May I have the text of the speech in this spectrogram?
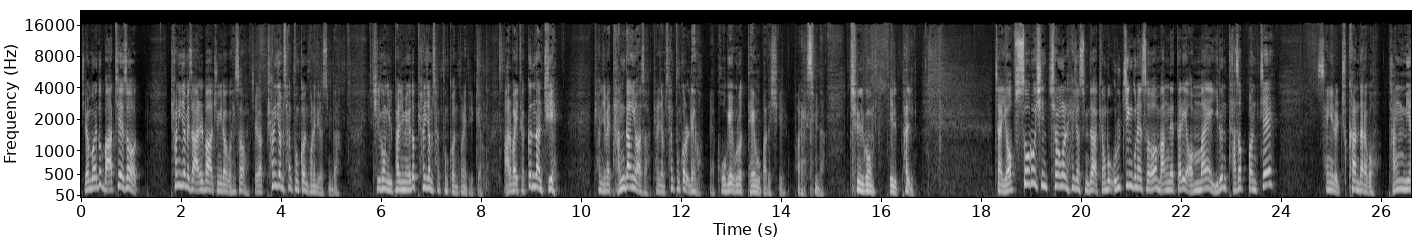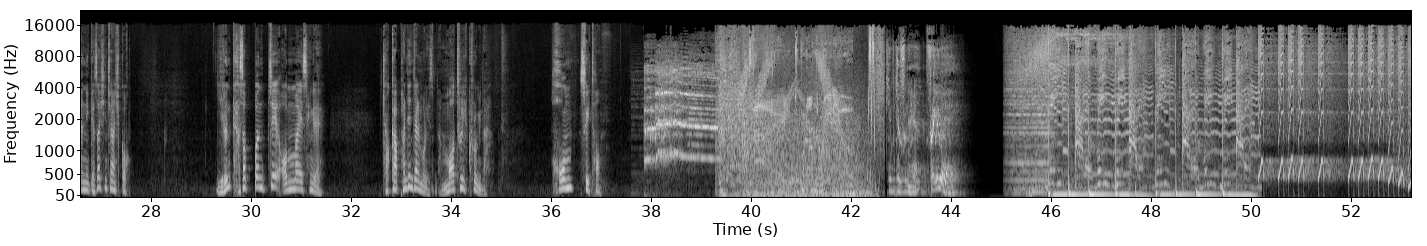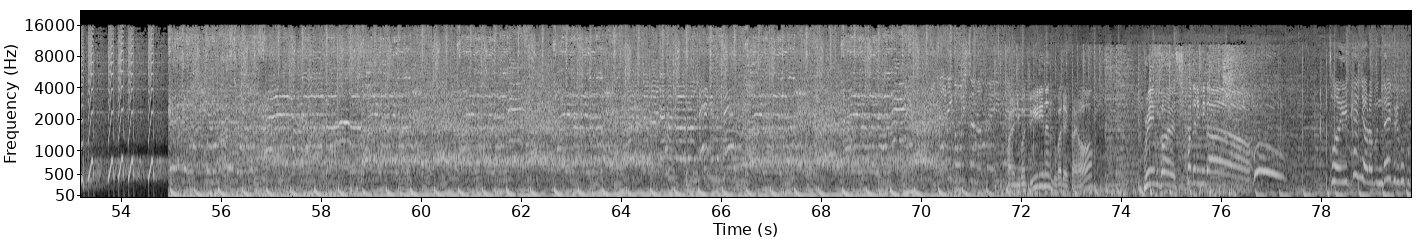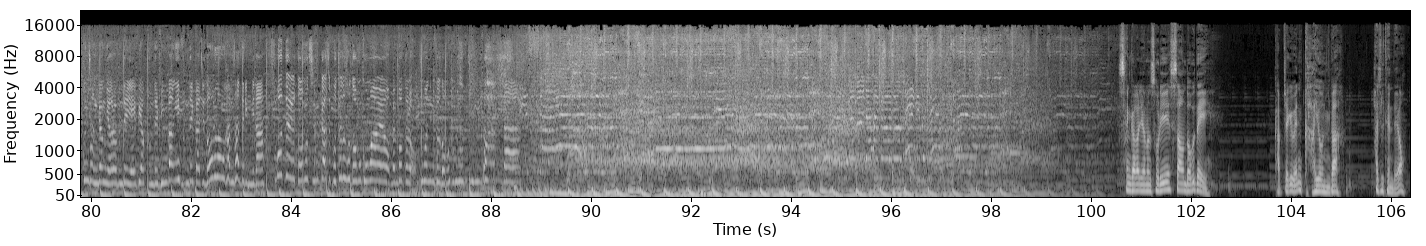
지난번에도 마트에서 편의점에서 알바 중이라고 해서 제가 편의점 상품권 보내드렸습니다. 7018님에게도 편의점 상품권 보내드릴게요. 아르바이트가 끝난 뒤에 편의점에 당당히 와서 편의점 상품권을 내고 예, 고객으로 대우 받으시길 바라겠습니다. 7018님. 자, 엽서로 신청을 해주셨습니다. 경북 울진군에서 막내딸이 엄마의 75번째 생일을 축하한다라고 박미연님께서 신청하실 곡. 75번째 엄마의 생일에 적합한지는 잘 모르겠습니다. 머틀리 크루입니다. Home Sweet Home. 김태훈의 프리웨이 과연 이번 주 1위는 누가 될까요? 브레이브걸스 축하드립니다. 저희 팬 여러분들 그리고 국군 장병 여러분들 예비역 분들 민방위 분들까지 너무너무 감사드립니다. 멤버들 너무 지금까지 버텨줘서 너무 고마워요. 멤버들 부모님들 너무 감사드립니다. 생각을 여는 소리 Sound of Day. 갑자기 웬 가요인가 하실 텐데요.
